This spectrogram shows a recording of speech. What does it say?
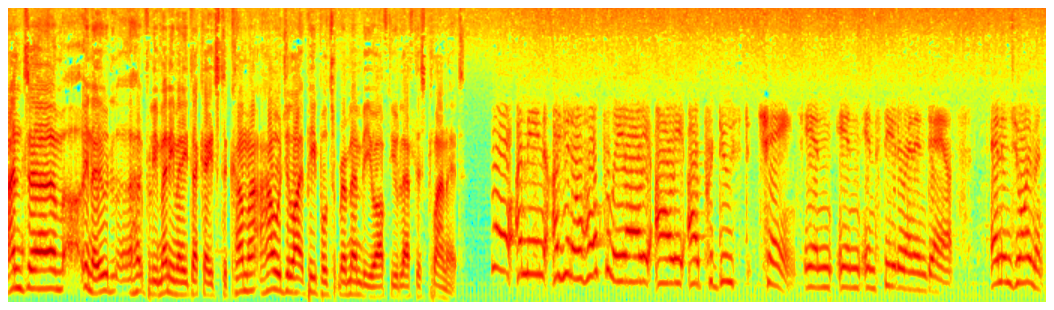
and, um, you know, hopefully many, many decades to come, how would you like people to remember you after you left this planet? Well, I mean, uh, you know, hopefully I, I, I produced change in, in, in theater and in dance and enjoyment.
